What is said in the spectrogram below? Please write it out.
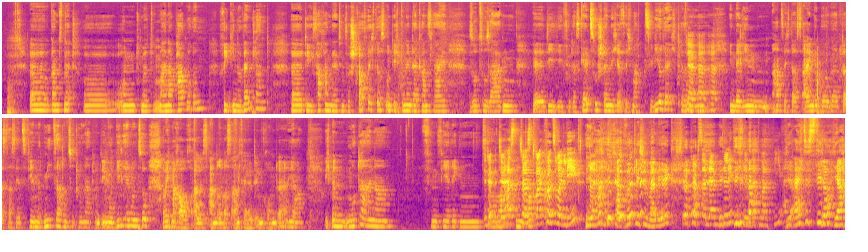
Äh, ganz nett. Äh, und mit meiner Partnerin, Regine Wendland, äh, die Fachanwältin für Strafrecht ist. Und ich bin in der Kanzlei sozusagen äh, die, die für das Geld zuständig ist. Ich mache Zivilrecht. Ähm, ja, in Berlin hat sich das eingebürgert, dass das jetzt viel mit Mietsachen zu tun hat und Immobilien und so. Aber ich mache auch alles andere, was anfällt im Grunde. Ja, ich bin Mutter einer fünfjährigen. Du, du hast, du hast mal kurz überlegt? Ja, ich habe wirklich überlegt. Ich habe es an deinem Blick gesehen. Ja. Warte mal, wie alt? Wie alt ist die doch? Ja.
